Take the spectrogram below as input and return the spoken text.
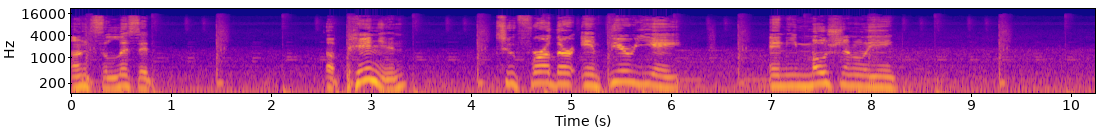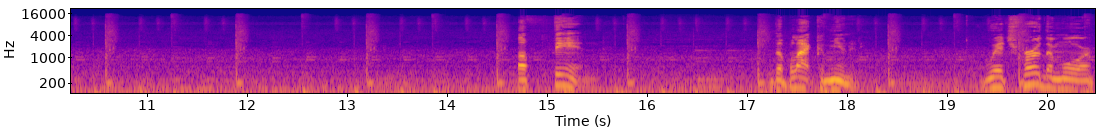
unsolicited opinion to further infuriate and emotionally offend the black community. Which, furthermore,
